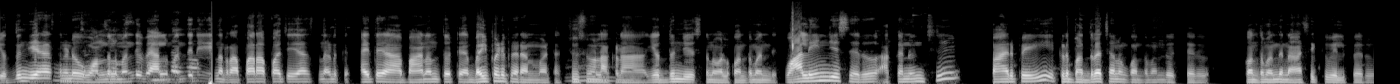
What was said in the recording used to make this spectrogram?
యుద్ధం చేస్తున్నాడు యుద్ధం వందల మంది వేల. మందిని రపారపా చేస్తున్నాడు అయితే ఆ బాణంతో భయపడిపోయారు అనమాట చూసిన వాళ్ళు. అక్కడ యుద్ధం చేస్తున్న వాళ్ళు కొంతమంది. వాళ్ళు ఏం చేశారు? అక్కడ నుంచి పారిపోయి ఇక్కడ భద్రాచలం కొంతమంది వచ్చారు. కొంతమంది నాసిక్ వెళ్ళిపోయారు.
